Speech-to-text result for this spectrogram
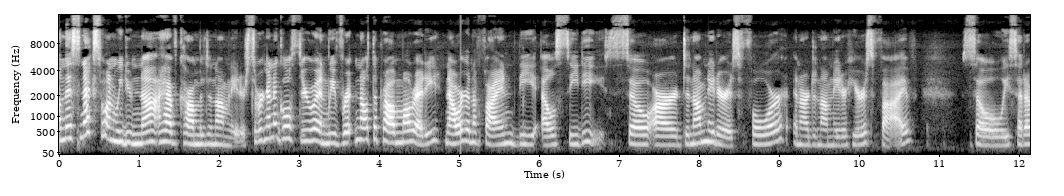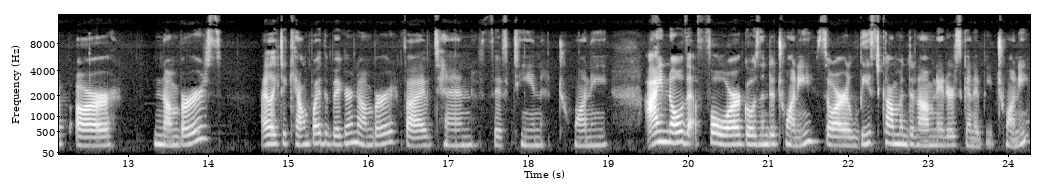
On this next one, we do not have common denominators. So we're going to go through and we've written out the problem already. Now we're going to find the LCD. So our denominator is 4 and our denominator here is 5. So we set up our numbers. I like to count by the bigger number, 5, 10, 15, 20. I know that 4 goes into 20, so our least common denominator is going to be 20.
